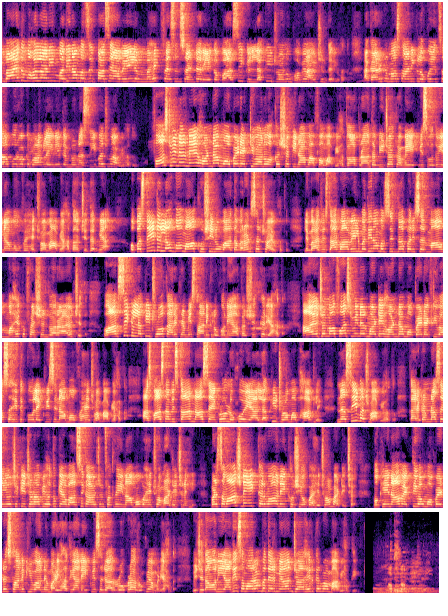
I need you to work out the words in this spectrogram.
Limbayat મહોલ્લાની Medina મસ્જિદ પાસે આવેલ મહેક fashion સેન્ટરે એક વાર્ષિક લકી ડ્રોનું ભવ્ય આયોજન કર્યું હતું. આ કાર્યક્રમમાં સ્થાનિક લોકોએ ઉત્સાહપૂર્વક ભાગ લઈને તેમનું નસીબ અજમાવ્યું હતું. ફર્સ્ટ વિનરને હોન્ડા મોપેડ એક્ટિવાનું આકર્ષક ઇનામ આપવામાં આવ્યું હતું. આ ઉપરાંત બીજા ક્રમે એકવીસ વધુ ઇનામો વહેંચવામાં આવ્યા હતા. જે દરમિયાન ઉપસ્થિત લોકોમાં ખુશીનું વાતાવરણ સર્જાયું હતું. લિંબાયત વિસ્તારમાં આવેલ મદીના મસ્જિદના પરિસરમાં મહેક ફેશન દ્વારા આયોજિત વાર્ષિક લકી ડ્રો કાર્યક્રમે સ્થાનિક લોકોને આકર્ષિત કર્યા હતા. આ આયોજનમાં ફર્સ્ટ વિનર માટે હોન્ડા મોપેડ એક્ટિવા સહિત કુલ એકવીસ ઇનામો વહેંચવામાં આવ્યા હતા. આસપાસના વિસ્તારના સેંકડો લોકોએ આ લકી ડ્રોમાં ભાગ લઈ નસીબ અજમાવ્યો હતો. કાર્યક્રમના સંયોજકે જણાવ્યું હતું કે આ વાર્ષિક આયોજન ફક્ત ઇનામો વહેંચવા માટે જ નહીં, પણ સમાજને એક કરવા અને ખુશીઓ વહેંચવા માટે છે. મુખ્ય ઇનામ એક્ટિવા મોપેડ સ્થાનિક યુવાનને મળી હતી અને એકવીસ હજાર રોકડા રૂપિયા મળ્યા હતા. વિજેતાઓની યાદી સમારંભ દરમિયાન જાહેર કરવામાં આવી હતી. આપણું નામ?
